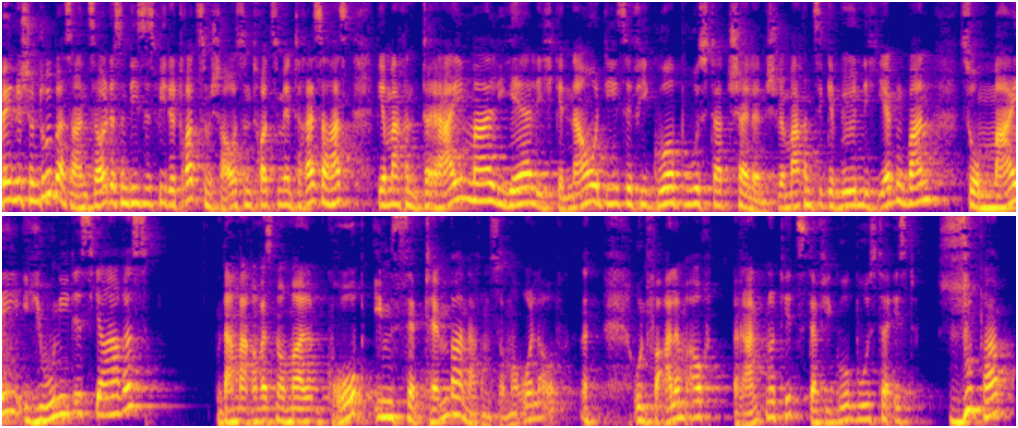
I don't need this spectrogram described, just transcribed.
Wenn du schon drüber sein solltest und dieses Video trotzdem schaust und trotzdem Interesse hast, wir machen dreimal jährlich genau diese Figurbooster Challenge. Wir machen sie gewöhnlich irgendwann so Mai, Juni des Jahres. Und dann machen wir es nochmal grob im September nach dem Sommerurlaub. Und vor allem auch Randnotiz, der Figurbooster ist super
